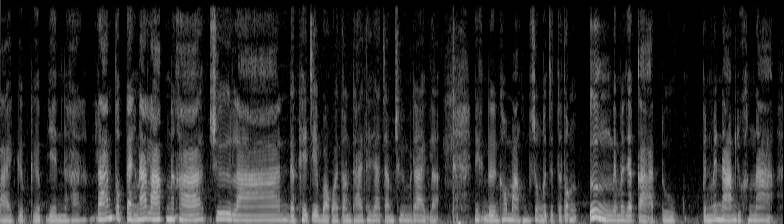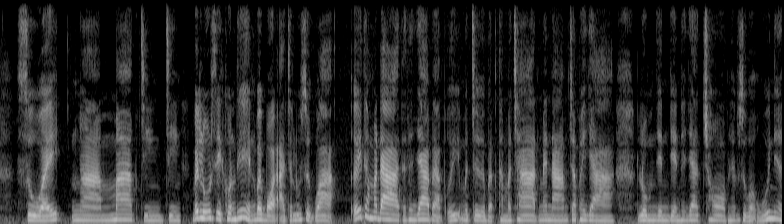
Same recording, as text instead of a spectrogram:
บ่ายเกือบเกือบๆเย็นนะคะ ร้านตกแต่งน่ารักนะคะ ชื่อร้านเดี๋ยวเคเจบอกไว้ตอนท้ายธัญญาจำชื่อไม่ได้อีกแล้วนี่เดินเข้ามาคุณผู้ชมก็จะต้องอึ้งในบรรยากาศดู เป็นแม่น้ำอยู่ข้างหน้า สวยงามมากจริง ๆ ไม่รู้สิคนที่เห็นบ่อยๆ อาจจะรู้สึกว่า เอ้ยธรรมดาแต่ธัญญาแบบเอ้ยมาเจอแบบธรรมชาติ แม่น้ำเจ้าพระยา ลมเย็นๆธัญญาชอบธัญญารู้สึกว่าอุ้ยเนี่ย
